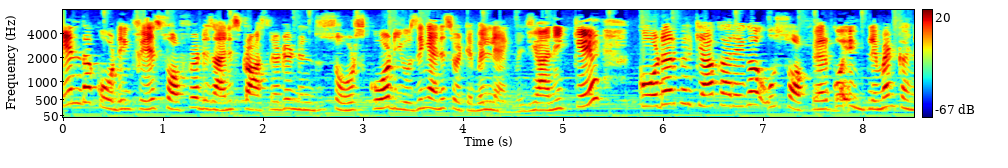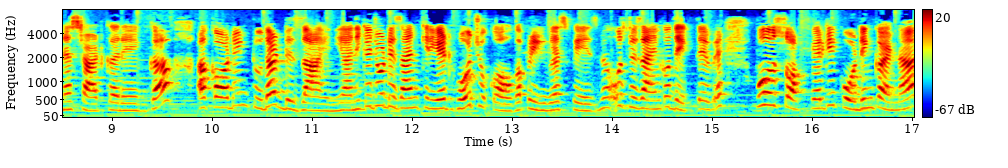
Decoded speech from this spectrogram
in the coding phase software design is translated in source code using any suitable language यानी कि कोडर फिर क्या करेगा? उस सॉफ्टवेयर को इम्प्लीमेंट करना स्टार्ट करेगा अकॉर्डिंग टू द डिज़ाइन यानी कि जो डिज़ाइन क्रिएट हो चुका होगा प्रीवियस फ़ेज़ में, उस डिज़ाइन को देखते हुए वो उस सॉफ्टवेयर की कोडिंग करना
